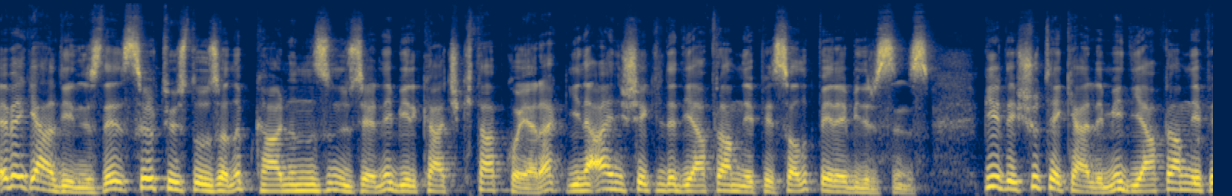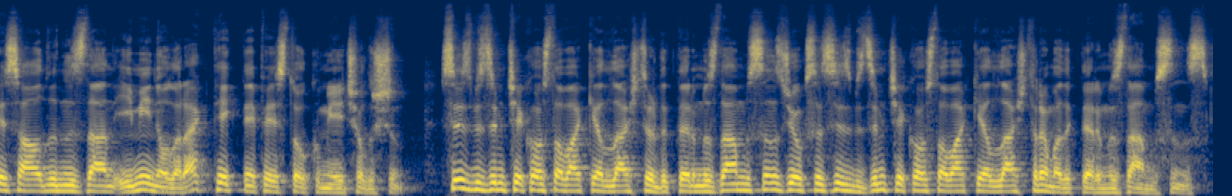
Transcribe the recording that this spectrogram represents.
Eve geldiğinizde sırt üstü uzanıp karnınızın üzerine birkaç kitap koyarak yine aynı şekilde diyafram nefesi alıp verebilirsiniz. Bir de şu tekerlemi diyafram nefesi aldığınızdan emin olarak tek nefeste okumaya çalışın. Siz bizim Çekoslovakyalılaştırdıklarımızdan mısınız yoksa siz bizim Çekoslovakyalılaştıramadıklarımızdan mısınız?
